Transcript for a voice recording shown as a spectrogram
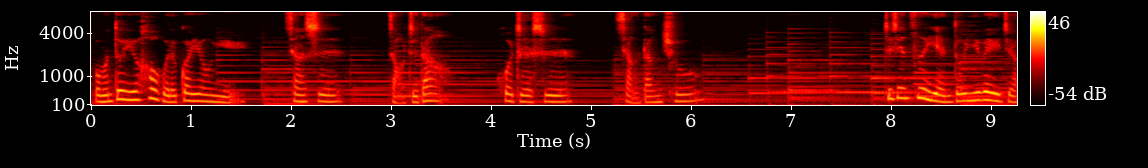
我们对于后悔的惯用语，像是“早知道”或者是“想当初”。这些字眼都意味着，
